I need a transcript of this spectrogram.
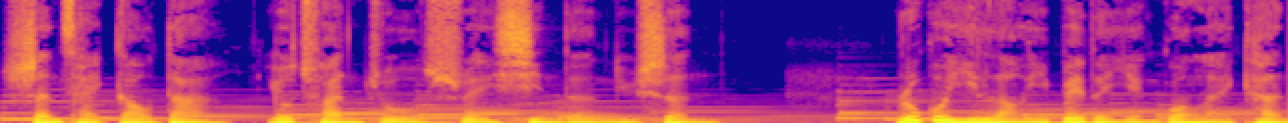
身材高大又穿着随性的女生。如果以老一辈的眼光来看，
